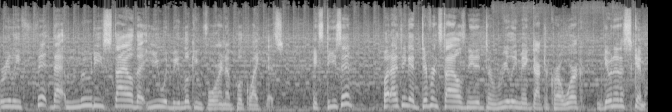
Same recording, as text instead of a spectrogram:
really fit that moody style that you would be looking for in a book like this. It's decent, but I think a different style is needed to really make Dr. Crow work. I'm giving it a skim it.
